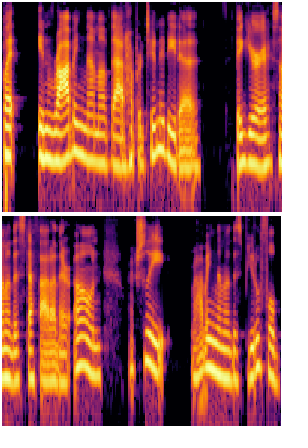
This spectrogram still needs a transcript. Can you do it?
But in robbing them of that opportunity to figure some of this stuff out on their own, we're actually robbing them of this beautiful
